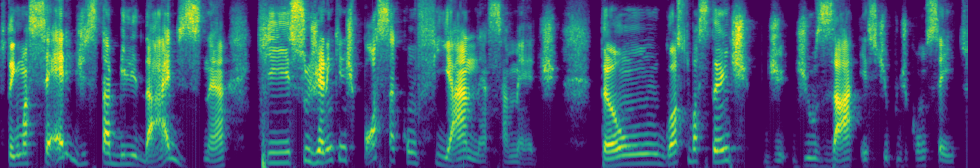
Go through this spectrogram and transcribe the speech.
tu tem uma série de estabilidades, né, que sugerem que a gente possa confiar nessa média. Então, gosto bastante de, de usar esse tipo de conceito.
